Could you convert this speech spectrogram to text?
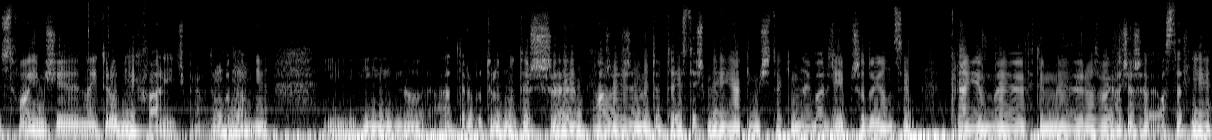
swoim się najtrudniej chwalić prawdopodobnie. Mhm. I, I, no, a tr trudno też uważać, że my tutaj jesteśmy jakimś takim najbardziej przodującym krajem e, w tym rozwoju, chociaż ostatnie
